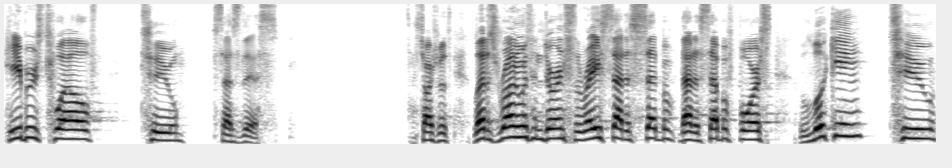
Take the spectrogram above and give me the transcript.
Hebrews 12, 2 says this. It starts with, Let us run with endurance the race that is set, that is set before us, looking to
